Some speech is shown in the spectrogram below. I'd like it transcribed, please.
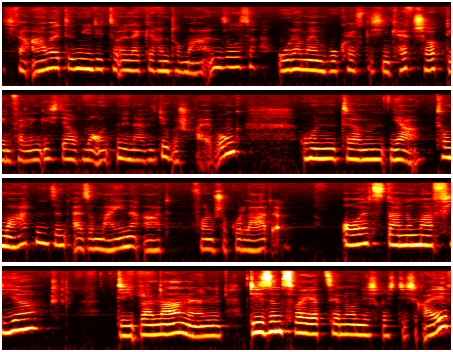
ich verarbeite mir die leckeren Tomatensauce oder meinen rohköstlichen Ketchup, den verlinke ich dir auch mal unten in der Videobeschreibung. Und ähm, ja, Tomaten sind also meine Art von Schokolade. All-Star Nummer 4, die Bananen. Die sind zwar jetzt ja noch nicht richtig reif,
